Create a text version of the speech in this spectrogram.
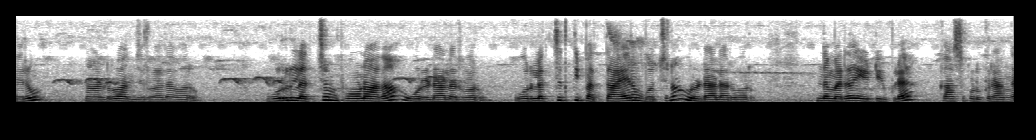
வெறும் நாலு ரூபா அஞ்சு ரூபா தான் வரும். ஒரு லட்சம் போனால் தான் ஒரு டாலர் வரும். ஒரு லட்சத்தி பத்தாயிரம் போச்சுன்னா ஒரு டாலர் வரும். இந்த மாதிரி தான் யூடியூப்பில் காசு கொடுக்குறாங்க.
